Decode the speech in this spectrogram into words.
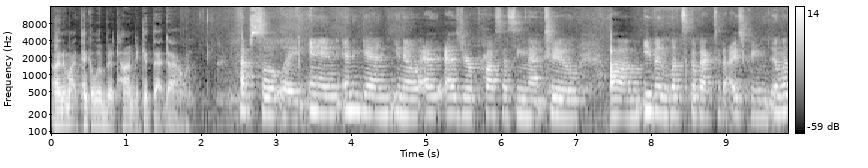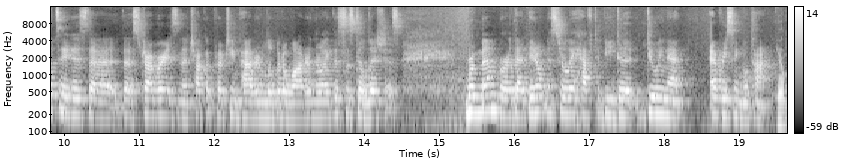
and it might take a little bit of time to get that down. Absolutely, and and again, you know, as, as you're processing that too, um, even let's go back to the ice cream, and let's say it is the the strawberries and the chocolate protein powder and a little bit of water, and they're like, this is delicious. Remember that they don't necessarily have to be do, doing that every single time. Yep.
